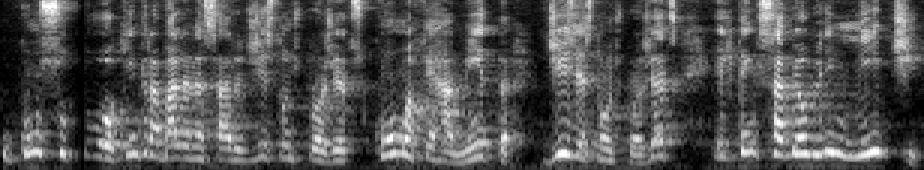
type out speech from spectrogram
O consultor, quem trabalha nessa área de gestão de projetos com uma ferramenta de gestão de projetos, ele tem que saber o limite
